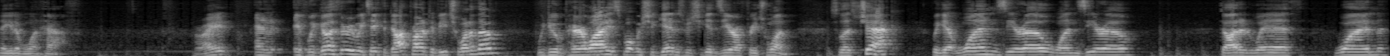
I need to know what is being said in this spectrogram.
negative 1 half. All right? And if we go through and we take the dot product of each one of them, we do them pairwise, what we should get is we should get 0 for each one. So let's check. We get 1, 0, 1, 0, dotted with 1,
